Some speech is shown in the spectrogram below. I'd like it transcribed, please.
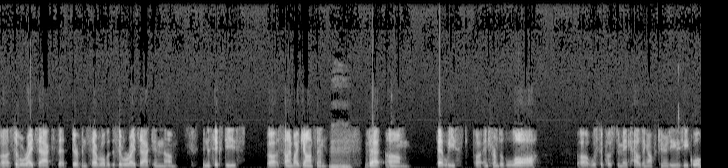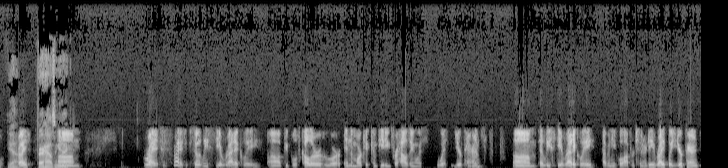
uh, Civil Rights Act. That there have been several, but the Civil Rights Act in um, in the '60s, uh, signed by Johnson, Mm-hmm. that um, at least uh, in terms of law uh, was supposed to make housing opportunities equal, Yeah. right? Fair Housing. Um, right, right. So at least theoretically, uh, people of color who are in the market competing for housing with with your parents, um, at least theoretically, have an equal opportunity, right? But your parents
